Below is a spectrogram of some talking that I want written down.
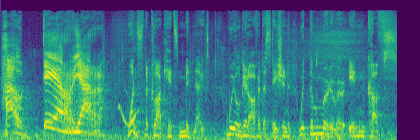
how dare ya! Once the clock hits midnight, we'll get off at the station with the murderer in cuffs.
